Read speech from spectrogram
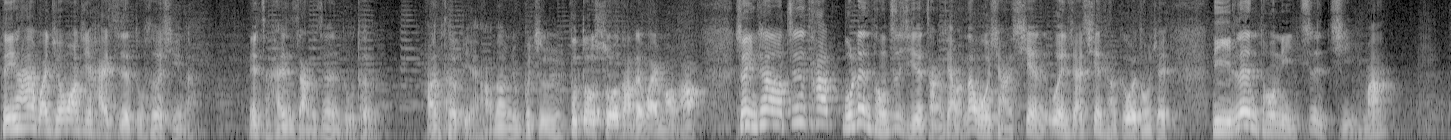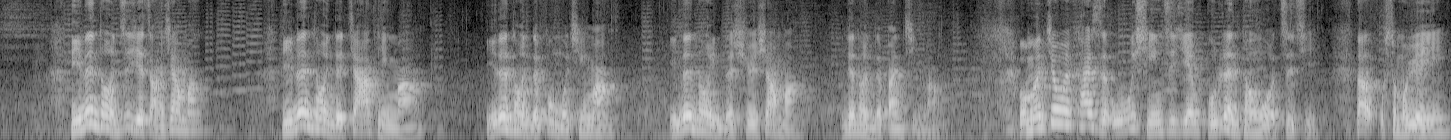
所以他完全忘记孩子的独特性了，因为孩子长得真的很独特，好像特别哈，那我就不就不多说他的外貌了哈。所以你看哦，这是他不认同自己的长相嘛。那我想现问一下现场各位同学，你认同你自己吗？你认同你自己的长相吗？你认同你的家庭吗？你认同你的父母亲吗？你认同你的学校吗？你认同你的班级吗？我们就会开始无形之间不认同我自己。那什么原因？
